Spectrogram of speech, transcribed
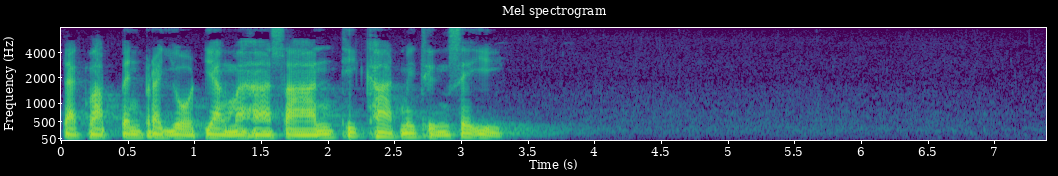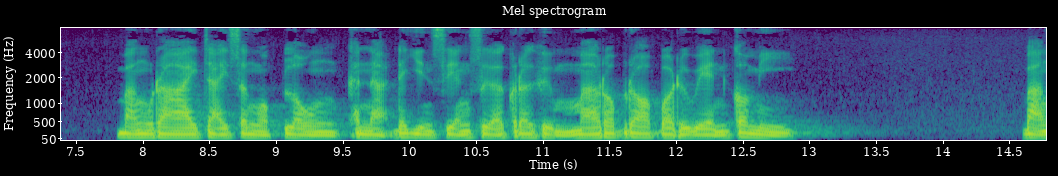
แต่กลับเป็นประโยชน์อย่างมหาศาลที่คาดไม่ถึงเสียอีก บางรายใจสงบลงขณะได้ยินเสียงเสือกระหึ่มมารอบๆบบริเวณก็มี บาง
